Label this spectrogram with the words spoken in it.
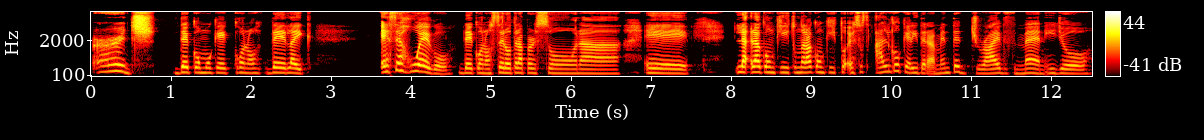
urge de como que, de like, ese juego de conocer otra persona, eh, la, la conquisto, no la conquisto, eso es algo que literalmente drives men. Y yo,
